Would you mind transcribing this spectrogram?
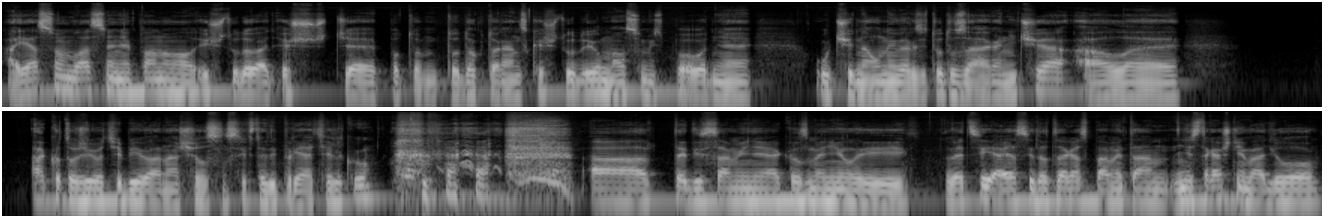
a ja som vlastne neplánoval ísť študovať ešte potom to doktoránske štúdium. Mal som ísť pôvodne učiť na univerzitu do zahraničia, ale ako to v živote býva, našiel som si vtedy priateľku a vtedy sa mi nejako zmenili veci a ja si doteraz pamätám, mne strašne vadilo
